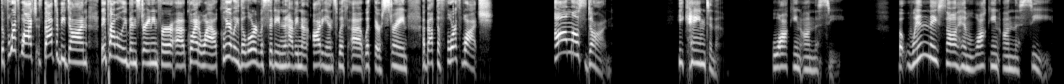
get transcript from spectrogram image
The fourth watch is about to be dawn. They've probably been straining for uh, quite a while. Clearly, the Lord was sitting and having an audience with uh, with their strain. About the fourth watch, almost dawn, he came to them, walking on the sea. But when they saw him walking on the sea,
